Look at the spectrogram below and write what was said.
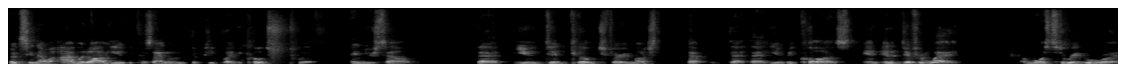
But see, now I would argue because I know the people that you coached with and yourself that you did coach very much that that, that year because in, in a different way, a more cerebral way.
